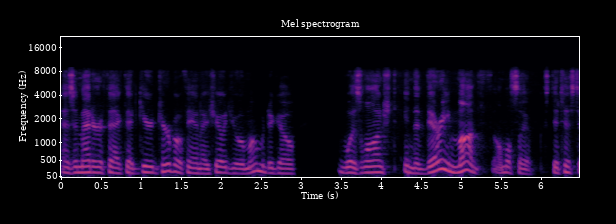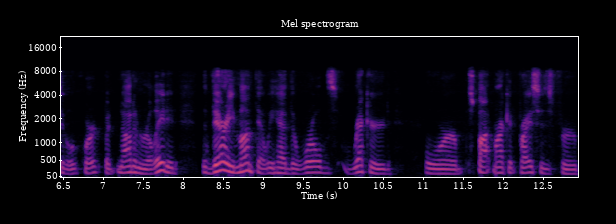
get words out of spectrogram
As a matter of fact, that geared turbofan I showed you a moment ago was launched in the very month, almost a statistical quirk, but not unrelated, the very month that we had the world's record for spot market prices for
